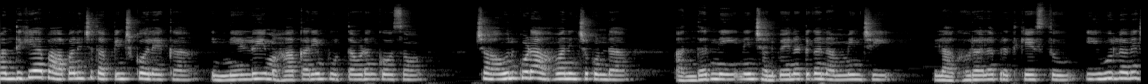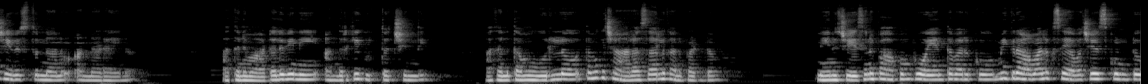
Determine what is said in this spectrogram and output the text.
అందుకే ఆ పాప నుంచి తప్పించుకోలేక ఇన్నేళ్ళు ఈ మహాకార్యం పూర్తవడం కోసం చావును కూడా ఆహ్వానించకుండా అందరినీ నేను చనిపోయినట్టుగా నమ్మించి ఇలా అఘోరాలా బ్రతికేస్తూ ఈ ఊర్లోనే జీవిస్తున్నాను అన్నాడాయన. అతని మాటలు విని అందరికీ గుర్తొచ్చింది. అతను తమ ఊరిలో తమకు చాలాసార్లు కనపడ్డాం. నేను చేసిన పాపం పోయేంత వరకు మీ గ్రామాలకు సేవ చేసుకుంటూ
